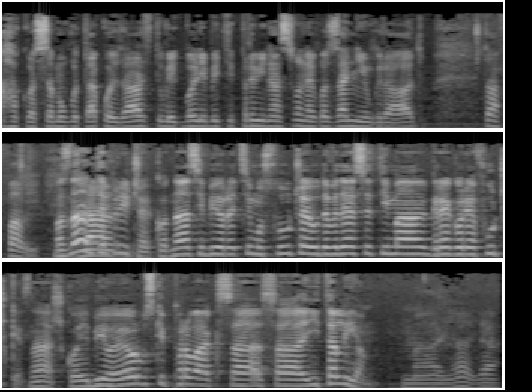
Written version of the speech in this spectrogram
ako se mogu tako izraziti, uvijek bolje biti prvi na selu nego zadnji u gradu. Šta fali? Ma znam Zna- te priče, kod nas je bio recimo slučaj u 90-ima Gregorija Fučke, znaš, koji je bio europski prvak sa, sa Italijom. Ma, ja, ja.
